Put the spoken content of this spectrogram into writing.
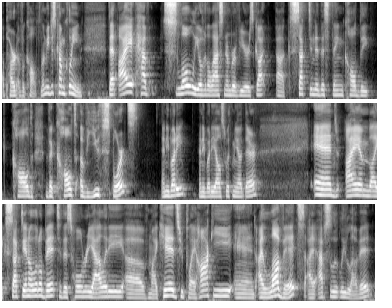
a part of a cult. Let me just come clean. That I have slowly over the last number of years got uh, sucked into this thing called the called the cult of youth sports. Anybody? Anybody else with me out there? And I am like sucked in a little bit to this whole reality of my kids who play hockey, and I love it. I absolutely love it.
